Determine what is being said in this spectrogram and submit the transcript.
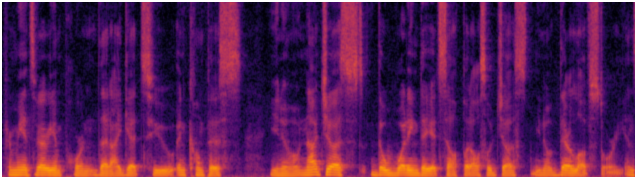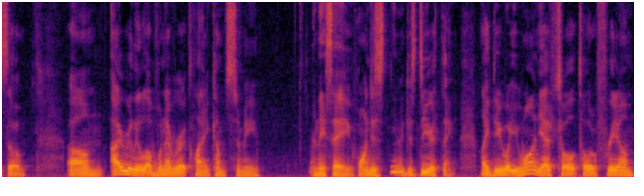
for me it's very important that i get to encompass you know not just the wedding day itself but also just you know their love story and so um, I really love whenever a client comes to me and they say, Juan, just you know, just do your thing. Like do what you want. You have total, total freedom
